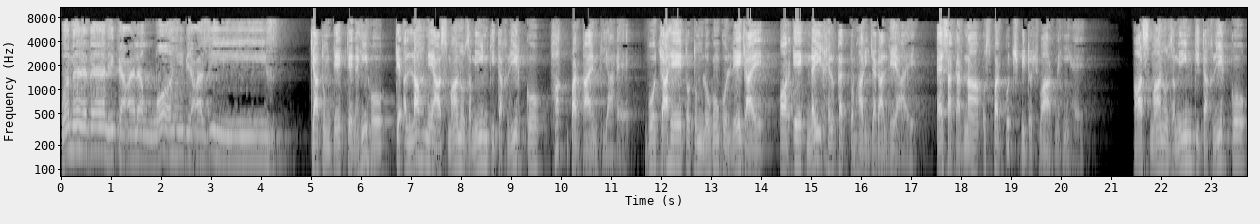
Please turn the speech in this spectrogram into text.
وَمَا ذَلِكَ عَلَى اللَّهِ بِعَزِيزٍ. کیا تم دیکھتے نہیں ہو کہ اللہ نے آسمان و زمین کی تخلیق کو حق پر قائم کیا ہے؟ وہ چاہے تو تم لوگوں کو لے جائے اور ایک نئی خلقت تمہاری جگہ لے آئے۔ ایسا کرنا اس پر کچھ بھی دشوار نہیں ہے۔ آسمان و زمین کی تخلیق کو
